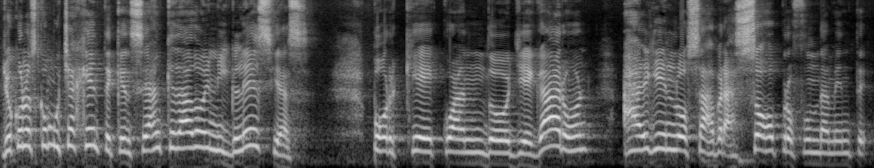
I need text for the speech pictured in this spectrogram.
Yo conozco mucha gente que se han quedado en iglesias porque cuando llegaron alguien los abrazó profundamente.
